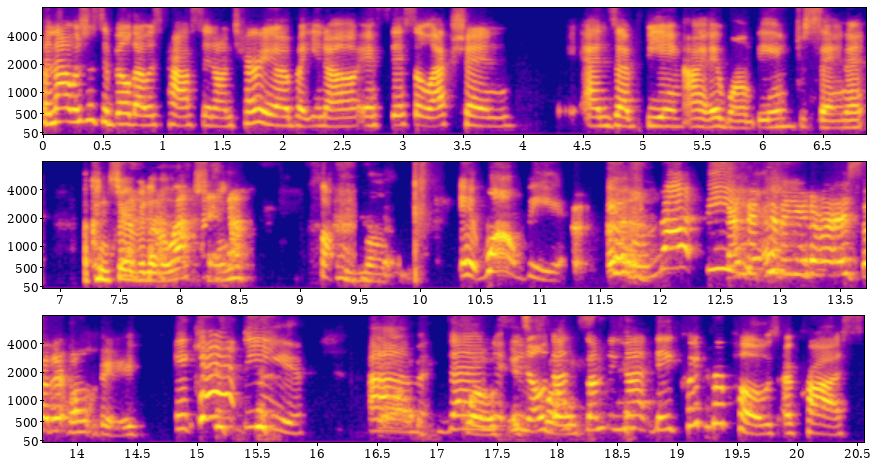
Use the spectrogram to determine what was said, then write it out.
and that was just a bill that was passed in Ontario. But, you know, if this election ends up being, I, it won't be, just saying it, a conservative election, fucking won't it won't be. It will not be. Send it to the universe that it won't be. It can't be. um, then close. you it's know close. that's something that they could propose across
